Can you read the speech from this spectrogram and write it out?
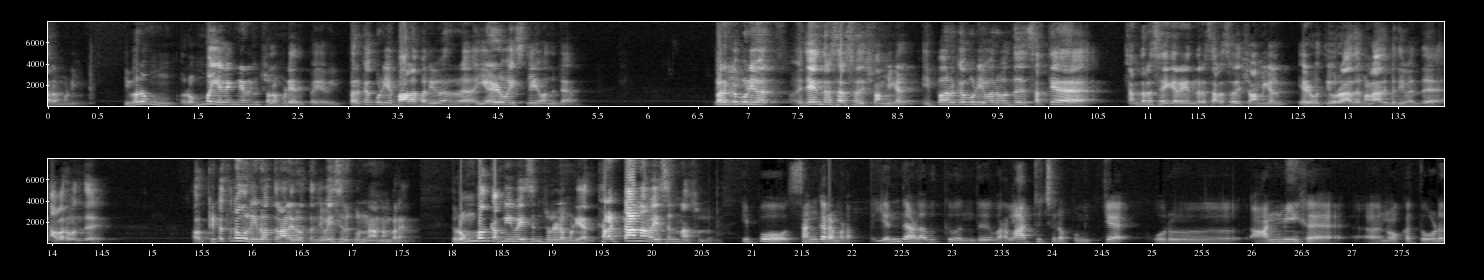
வர முடியும். இவரும் ரொம்ப இளைஞர்னு சொல்ல முடியாது. இப்ப இப்ப இருக்கக்கூடிய பாலபரிவர் ஏழு வயசுலயே வந்துட்டார். இப்போ இருக்கக்கூடியவர் விஜேந்திர சரஸ்வதி சுவாமிகள். இப்ப இருக்கக்கூடியவர் வந்து சத்ய சந்திரசேகரேந்திர சரஸ்வதி சுவாமிகள் எழுபத்தி ஓராவது மடாதிபதி வந்து அவர் வந்து அவர் கிட்டத்தட்ட ஒரு இருபத்தி நாலு இருபத்தஞ்சு வயசு இருக்குன்னு நான் நம்புறேன். ரொம்ப கம்மி வயசுன்னு சொல்லிட முடியாது. கரெக்டான வயசுன்னு நான் சொல்லுவேன். இப்போ சங்கர மடம் எந்த அளவுக்கு வந்து வரலாற்று சிறப்புமிக்க ஒரு ஆன்மீக நோக்கத்தோடு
